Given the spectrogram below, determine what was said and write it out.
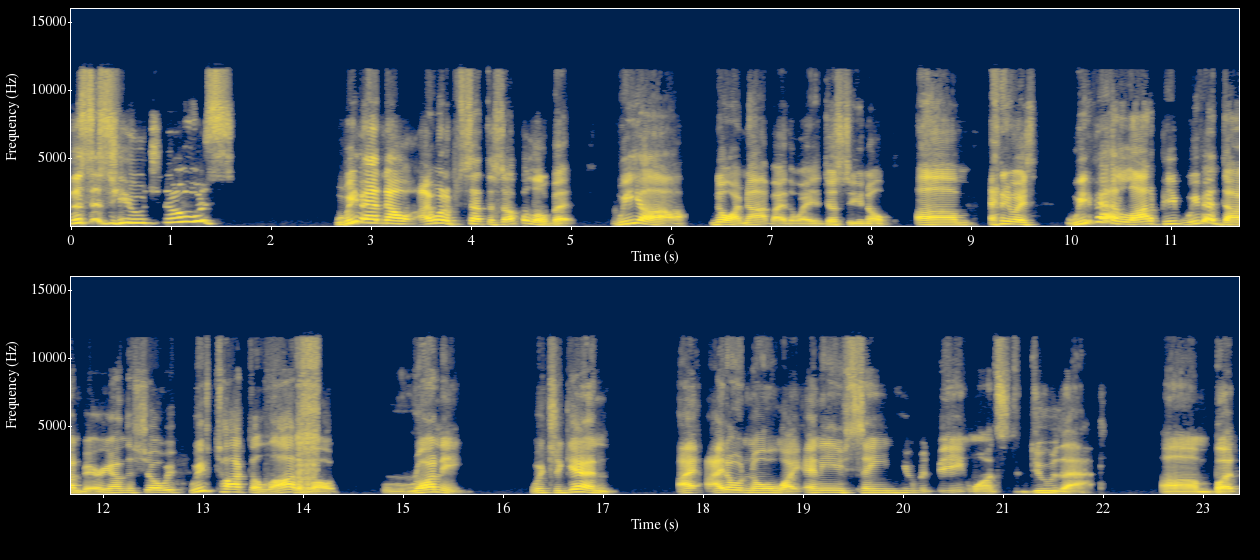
This is huge news. We've had now, I want to set this up a little bit. We uh no, I'm not, by the way, just so you know. Um, anyways, we've had a lot of people, we've had Don Barry on the show. We've we've talked a lot about running, which again, I I don't know why any sane human being wants to do that. Um, but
